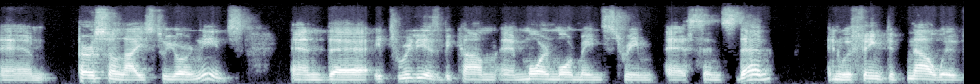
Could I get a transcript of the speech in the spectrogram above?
and um, personalized to your needs. And uh, it really has become uh, more and more mainstream uh, since then and we think that now with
